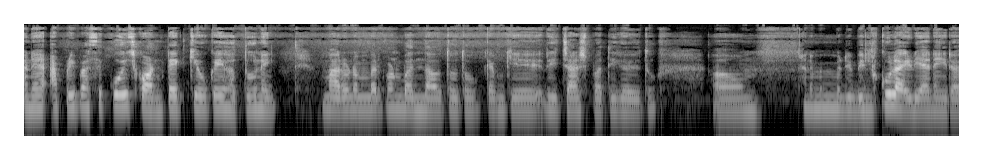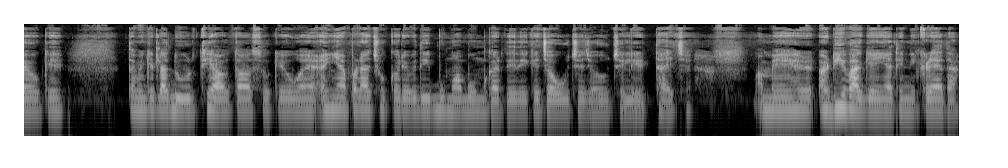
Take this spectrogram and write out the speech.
અને આપણી પાસે કોઈ જ કોન્ટેક કે એવું કંઈ હતું નહીં. મારો નંબર પણ બંધ આવતો હતો, કેમ કે રિચાર્જ પતી ગયું હતું. અને મને બિલકુલ આઈડિયા નહીં રહ્યો કે તમે કેટલા દૂરથી આવતા હશો કે એવું. અહીંયા પણ આ છોકરીઓ બધી બૂમા બૂમ કરતી હતી કે જવું છે જવું છે લેટ થાય છે. અમે અઢી વાગે અહીંયાથી નીકળ્યા હતા.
